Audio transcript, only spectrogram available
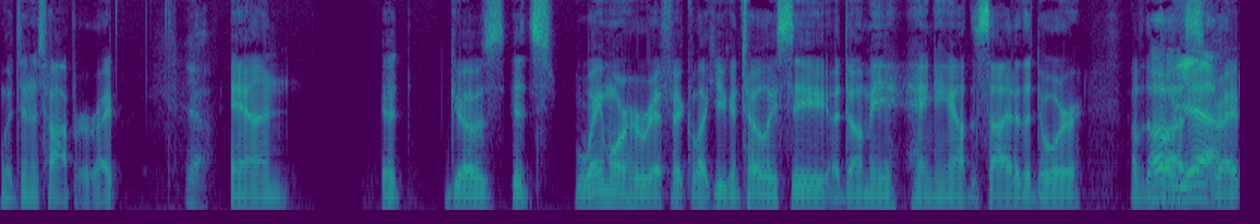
with Dennis Hopper, right? Yeah. and it goes it's way more horrific like you can totally see a dummy hanging out the side of the door of the Oh, bus yeah. right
